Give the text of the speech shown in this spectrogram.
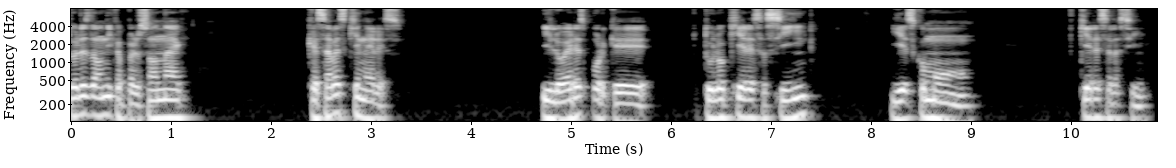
Tú eres la única persona que sabes quién eres. Y lo eres porque tú lo quieres así y es como quieres ser así.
